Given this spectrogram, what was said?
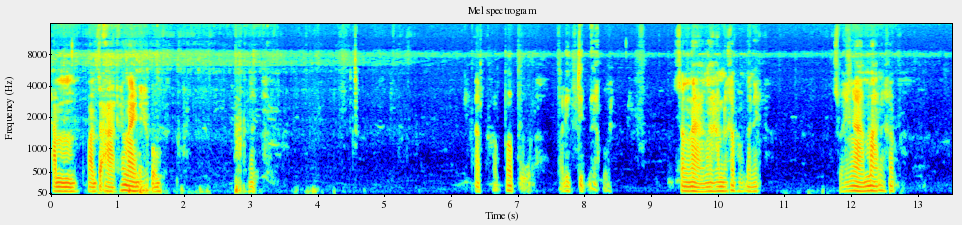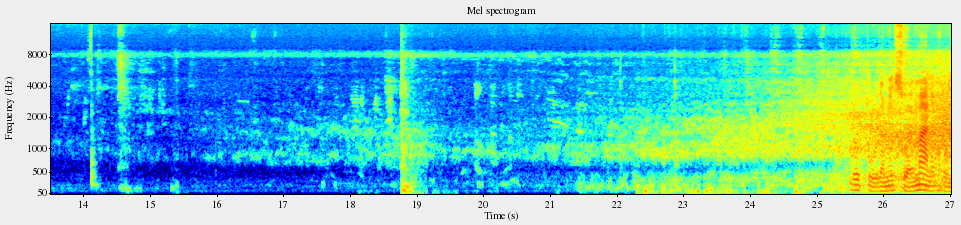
ทำความสะอาดข้างในนะครับผมครับครับพ่อปู่ปริจิตนะครับผมสง่างามนะครับผมตอนนี้ สวยงามมากนะครับ รูปปู่ตอนนี้สวยมากนะครับผม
